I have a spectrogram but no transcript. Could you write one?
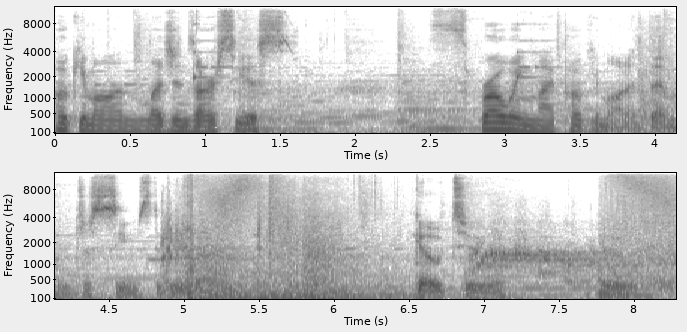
Pokemon Legends Arceus throwing my Pokemon at them just seems to be the go-to move.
